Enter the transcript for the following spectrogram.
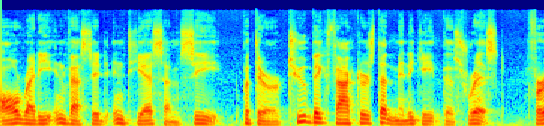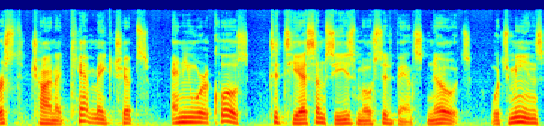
already invested in TSMC. But there are two big factors that mitigate this risk. First, China can't make chips anywhere close to TSMC's most advanced nodes, which means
